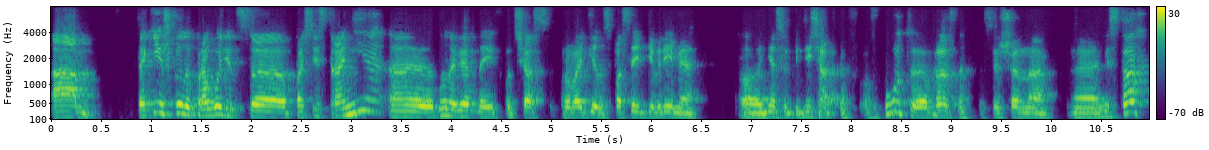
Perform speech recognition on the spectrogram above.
А, Такие школы проводятся по всей стране. Э, ну, наверное, их вот сейчас проводилось в последнее время э, несколько десятков в год э, в разных совершенно местах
